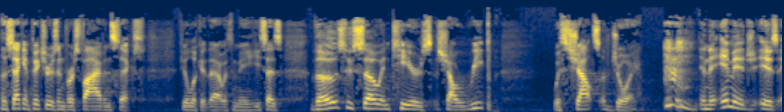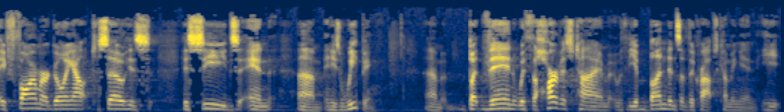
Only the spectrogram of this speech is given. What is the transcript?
The second picture is in verse 5 and 6. If you'll look at that with me, he says, Those who sow in tears shall reap with shouts of joy. and the image is a farmer going out to sow his, his seeds and, um, and he's weeping. Um, but then, with the harvest time, with the abundance of the crops coming in, he,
